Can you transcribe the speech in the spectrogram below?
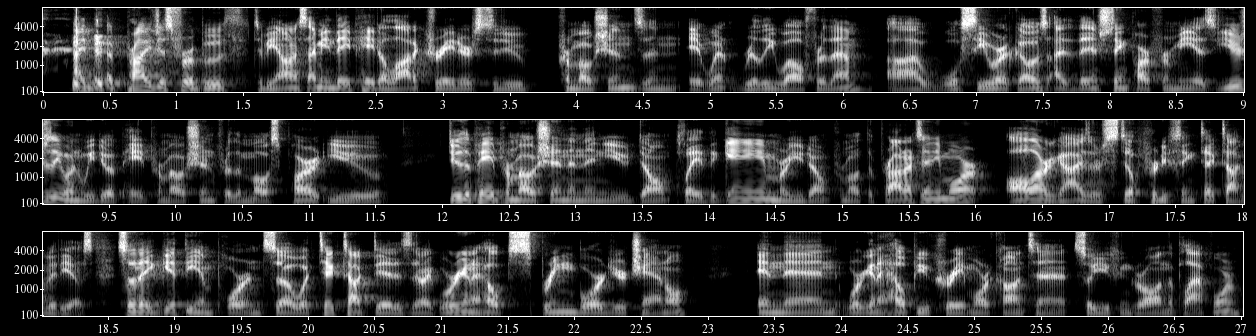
I probably just for a booth to be honest i mean they paid a lot of creators to do promotions and it went really well for them uh, we'll see where it goes I, the interesting part for me is usually when we do a paid promotion for the most part you do the paid promotion and then you don't play the game or you don't promote the product anymore all our guys are still producing tiktok videos so they get the importance so what tiktok did is they're like we're going to help springboard your channel and then we're going to help you create more content so you can grow on the platform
